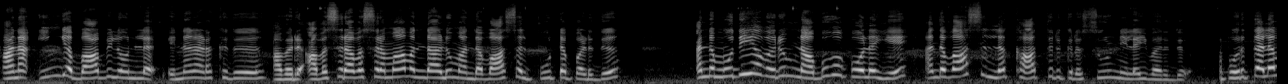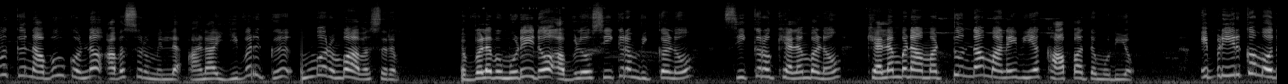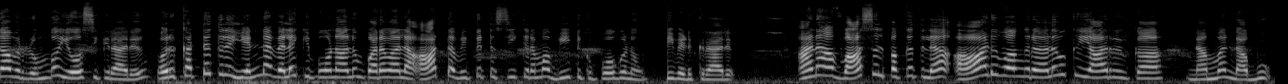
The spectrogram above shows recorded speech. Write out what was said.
ஆனா இங்க பாபிலோன்ல என்ன நடக்குது? அவர் அவசர அவசரமா வந்தாலும் அந்த வாசல் பூட்டப்படுது. அந்த முதியவரும் நபுவை போலயே அந்த வாசல்ல காத்திருக்கிற சூழ்நிலை வருது. பொறுத்தளவுக்கு நபுவுக்கு ஒன்றும் அவசரம் இல்லை. ஆனா இவருக்கு ரொம்ப ரொம்ப அவசரம். எவ்வளவு முடியுதோ அவ்வளோ சீக்கிரம் விற்கணும் சீக்கிரம் கிளம்பணும். கிளம்புனா மட்டும்தான் மனைவியை காப்பாற்ற முடியும். இப்படி இருக்கும்போது அவர் ரொம்ப யோசிக்கிறாரு. ஒரு கட்டத்துல என்ன விலைக்கு போனாலும் பரவாயில்ல ஆட்டை வித்துட்டு சீக்கிரமா வீட்டுக்கு போகணும். முடிவெடுக்கிறாரு. ஆனா வாசல் பக்கத்துல ஆடு வாங்குற அளவுக்கு யார் இருக்கா? நம்ம நபு.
